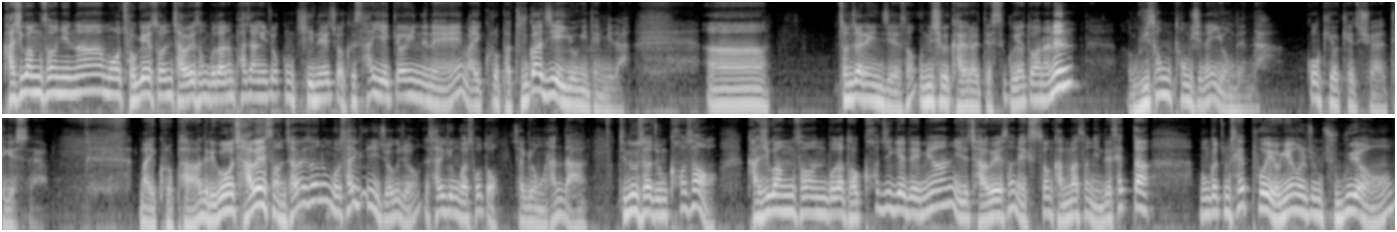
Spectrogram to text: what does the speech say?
가시광선이나 뭐 적외선, 자외선보다는 파장이 조금 긴 애죠. 그 사이에 껴있는 애 마이크로파 두 가지에 이용이 됩니다. 아, 전자레인지에서 음식을 가열할 때 쓰고요. 또 하나는 위성통신에 이용된다. 꼭 기억해 두셔야 되겠어요. 마이크로파. 그리고 자외선. 자외선은 뭐 살균이죠. 그죠? 살균과 소독 작용을 한다. 진후수가 좀 커서 가시광선보다 더 커지게 되면 이제 자외선 엑스선 감마선인데 셋 다 뭔가 좀 세포에 영향을 좀 주고요.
